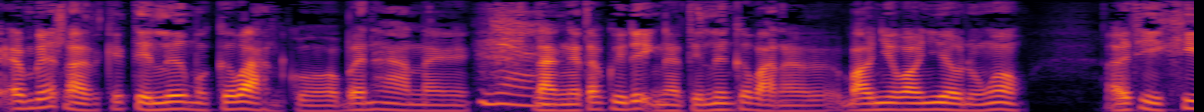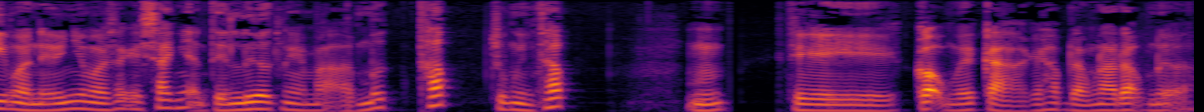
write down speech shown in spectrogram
em biết là cái tiền lương mà cơ bản của bên Hàn này Dạ. là người ta quy định là tiền lương cơ bản là bao nhiêu bao nhiêu đúng không? Ấy thì khi mà nếu như mà cái xác nhận tiền lương này mà ở mức thấp trung bình thấp thì cộng với cả cái hợp đồng lao động nữa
